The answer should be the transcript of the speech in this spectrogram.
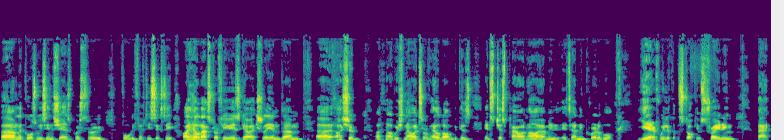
Uh, and of course, we've seen the shares push through 40, 50, 60. I held Astra a few years ago, actually, and um, uh, I should, I wish now I'd sort of held on because it's just powered high. I mean, it's had an incredible year. If we look at the stock, it was trading back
